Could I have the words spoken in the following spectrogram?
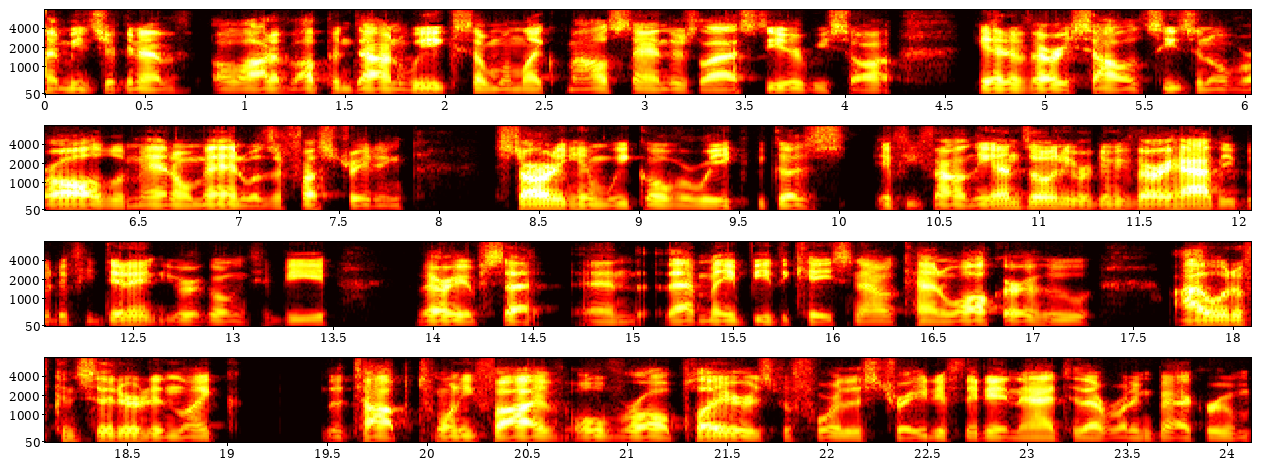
that means you're going to have a lot of up and down weeks. Someone like Miles Sanders last year, we saw he had a very solid season overall, but man, oh man, was it frustrating starting him week over week because if he found the end zone, you were going to be very happy. But if he didn't, you were going to be very upset. And that may be the case now. With Ken Walker, who I would have considered in like the top 25 overall players before this trade if they didn't add to that running back room.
